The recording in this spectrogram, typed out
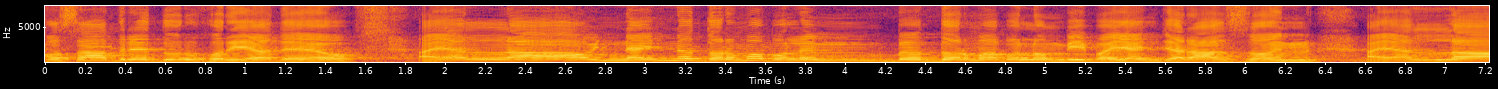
ফসাদরে দূর করিয়া দেও। আয়াল্লাহ অন্যান্য ধর্মাবলম্বী ধর্মাবলম্বী বায়ান যারা আছেন, আয় আল্লাহ,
